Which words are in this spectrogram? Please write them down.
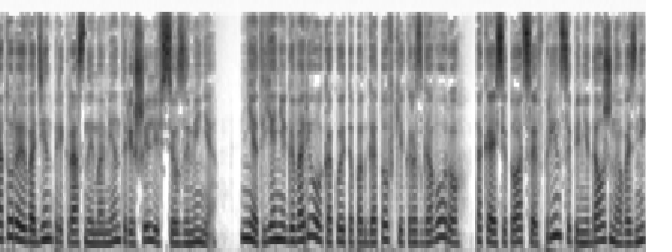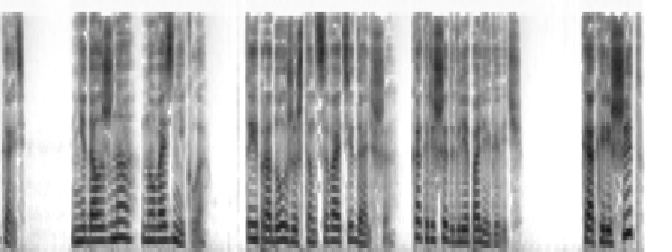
которые в один прекрасный момент решили все за меня. Нет, я не говорю о какой-то подготовке к разговору, такая ситуация в принципе не должна возникать. Не должна, но возникла. Ты продолжишь танцевать и дальше, как решит Глеб Олегович. Как решит?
